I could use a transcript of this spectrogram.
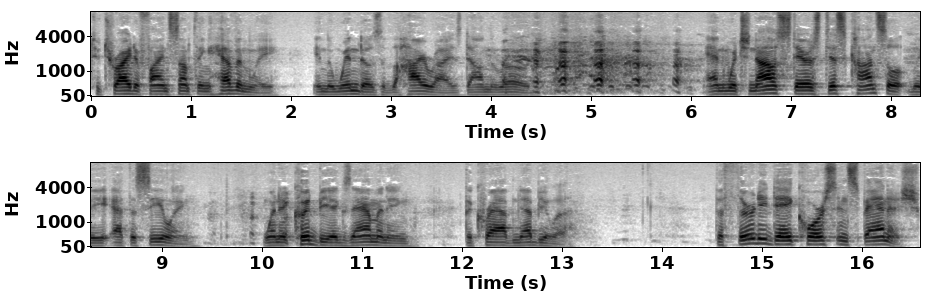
to try to find something heavenly in the windows of the high rise down the road, and which now stares disconsolately at the ceiling when it could be examining the Crab Nebula. The 30 day course in Spanish,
